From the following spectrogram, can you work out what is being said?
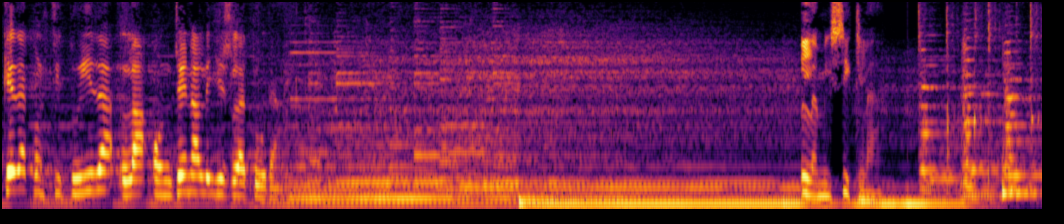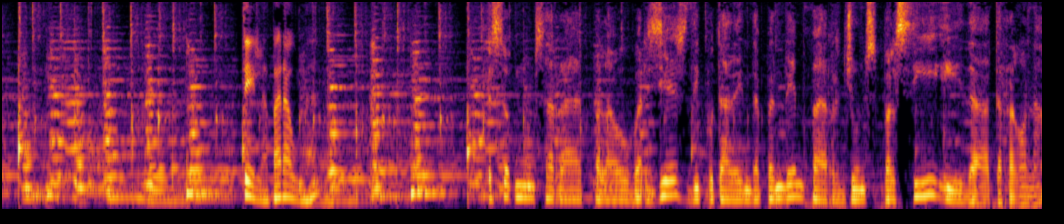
Queda constituïda la onzena legislatura. L'hemicicle. Té la paraula. Soc Montserrat Palau Vergés, diputada independent per Junts pel Sí i de Tarragona.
